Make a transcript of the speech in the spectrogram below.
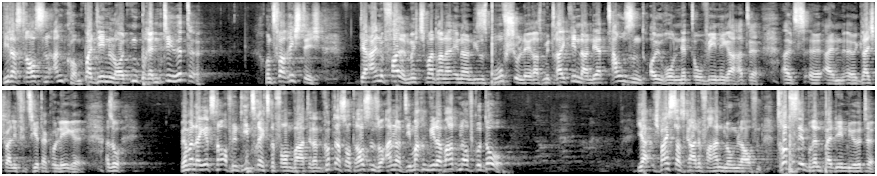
wie das draußen ankommt. Bei den Leuten brennt die Hütte. Und zwar richtig. Der eine Fall, möchte ich mal daran erinnern, dieses Berufsschullehrers mit drei Kindern, der 1000 Euro netto weniger hatte als äh, ein äh, gleichqualifizierter Kollege. Also wenn man da jetzt noch auf eine Dienstrechtsreform wartet, dann kommt das doch draußen so an, als Sie machen wieder Warten auf Godot. Ja, ich weiß, dass gerade Verhandlungen laufen. Trotzdem brennt bei denen die Hütte.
